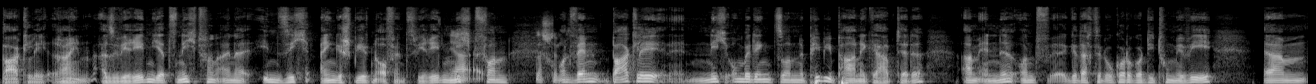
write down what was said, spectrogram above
Barclay rein. Also wir reden jetzt nicht von einer in sich eingespielten Offense. Wir reden ja, nicht von das stimmt. und wenn Barclay nicht unbedingt so eine Pipi-Panik gehabt hätte am Ende und gedacht hätte, oh Gott, oh Gott, die tun mir weh, ähm,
